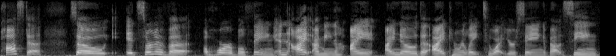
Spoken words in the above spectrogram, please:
pasta. So it's sort of a, a horrible thing, and I I mean I I know that I can relate to what you're saying about seeing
